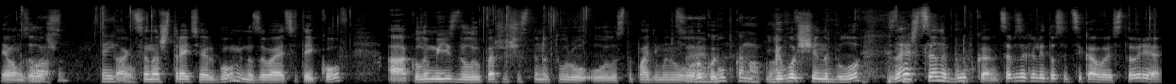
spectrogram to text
я вам залишу. Take так, Off. це наш третій альбом, він називається Take Off. А коли ми їздили у першу частину туру у листопаді минулого Це року, Бубка його ще не було. Знаєш, це не бубка. Це взагалі досить цікава історія.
